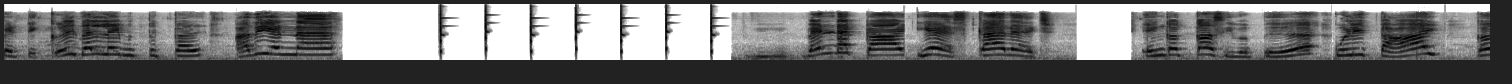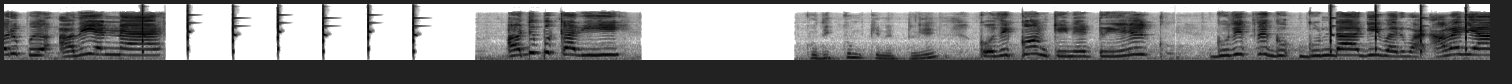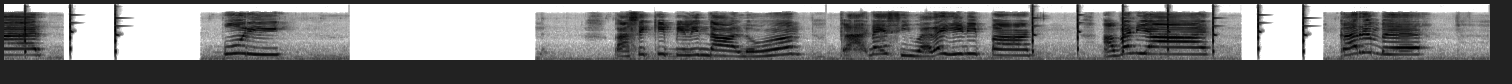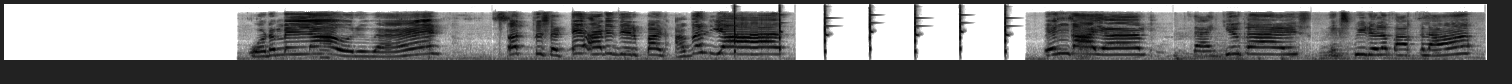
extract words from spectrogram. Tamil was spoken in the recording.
பெட்டிக்குள் வெள்ளை முத்துக்கள். அது என்ன? வெண்டைக்காய். எஸ் கரெக்ட் எங்க அக்கா சிவப்பு குளித்தாய் கருப்பு. அது என்ன? அடுப்பு கறி. கொதிக்கும் கிணற்றில். கொதிக்கும் கிணற்றில் குதித்து குண்டாகி வருவான். அவன் யார்? கசக்கி பிழிந்தாலும் கடைசி வரை இனிப்பான். அவன் யார்? கரும்பு. உடம்பெல்லாம் ஒருவன் சத்து சட்டை அடைந்திருப்பான் அவன் யார்? வெங்காயம். தேங்க்யூ கைஸ் நெக்ஸ்ட் வீடியோல பார்க்கலாம்.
